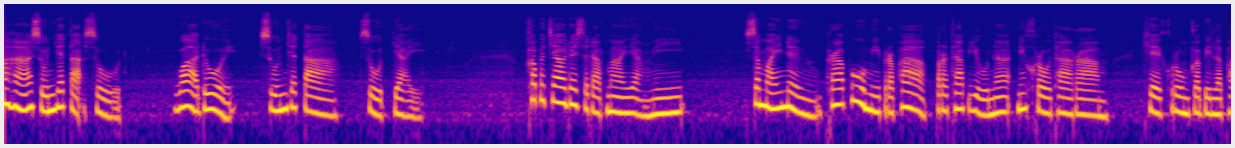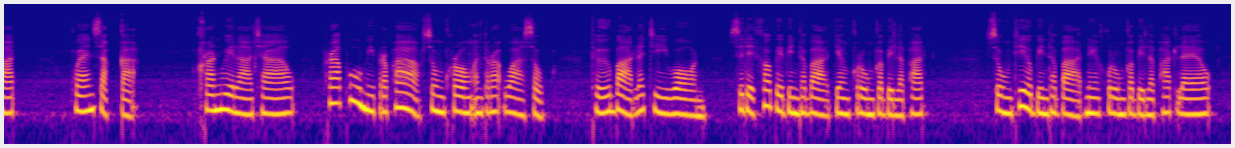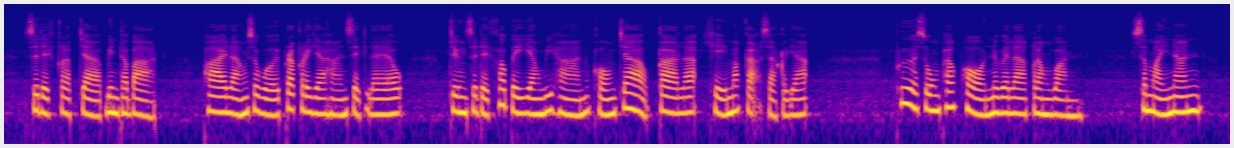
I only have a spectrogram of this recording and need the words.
มหาสุญญตะสูตร ว่าด้วย สุญญตา สูตรใหญ่ ข้าพเจ้าได้สดับมาอย่างนี้ สมัยหนึ่ง พระผู้มีพระภาคประทับอยู่ณนิโครธาราม เขตกรุงกบิลพัทแคว้นสักกะ ครั้นเวลาเช้า พระผู้มีพระภาคทรงครองอันตรวาสก ถือบาทและจีวร เสด็จเข้าไปบิณฑบาตยังกรุงกบิลพัท ทรงเที่ยวบินทบาทในกรุงกบิลพัทแล้ว เสด็จกลับจากบินทบาท ภายหลังเสวยพระกรยาหารเสร็จแล้ว จึงเสด็จเข้าไปยังวิหารของเจ้ากาละเขมกะสักยะ เพื่อทรงพักผ่อนในเวลากลางวัน สมัยนั้น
